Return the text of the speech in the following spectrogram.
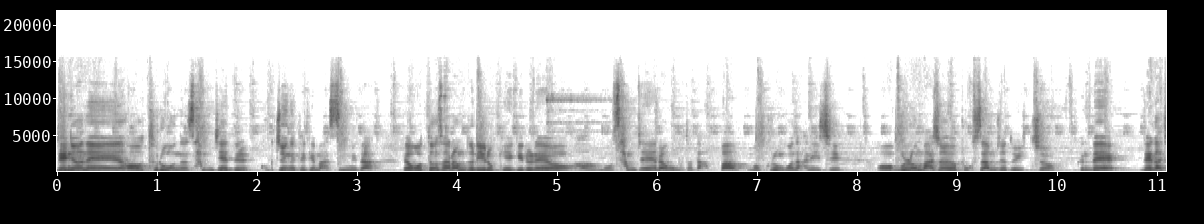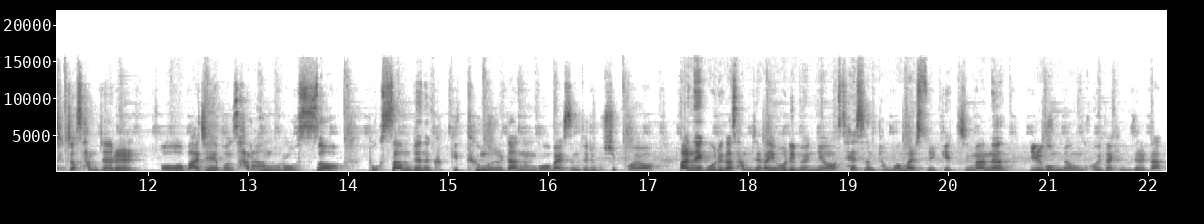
내년에 어, 들어오는 삼재들 걱정이 되게 많습니다. 근데 어떤 사람들이 이렇게 얘기를 해요. 아, 뭐 삼재라고 부터 나빠? 뭐 그런 건 아니지. 어, 물론 맞아요. 복삼재도 있죠. 근데 내가 직접 삼재를 어, 맞이해본 사람으로서 복삼재는 극히 드물다는 거 말씀드리고 싶어요. 만약에 우리가 삼재가 열이면요. 셋은 평범할 수 있겠지만은 일곱 명은 거의 다 힘들다.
